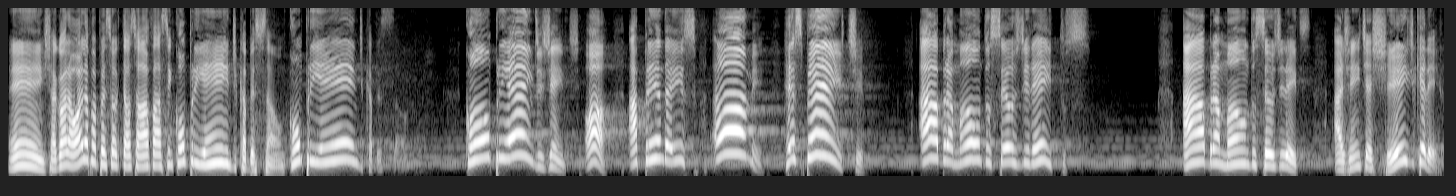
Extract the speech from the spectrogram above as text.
Enche. Agora olha para a pessoa que está ao seu lado e fala assim: compreende, cabeção. Compreende, cabeção. Compreende, gente. Ó, aprenda isso. Ame, respeite. Abra mão dos seus direitos. Abra mão dos seus direitos. A gente é cheio de querer.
